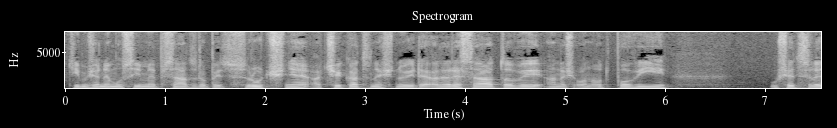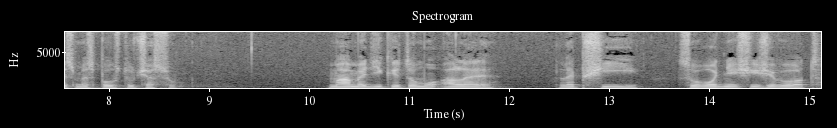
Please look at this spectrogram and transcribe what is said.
tím, že nemusíme psát dopis ručně a čekat, než dojde adresátovi a než on odpoví, ušetřili jsme spoustu času. Máme díky tomu ale lepší, svobodnější život?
